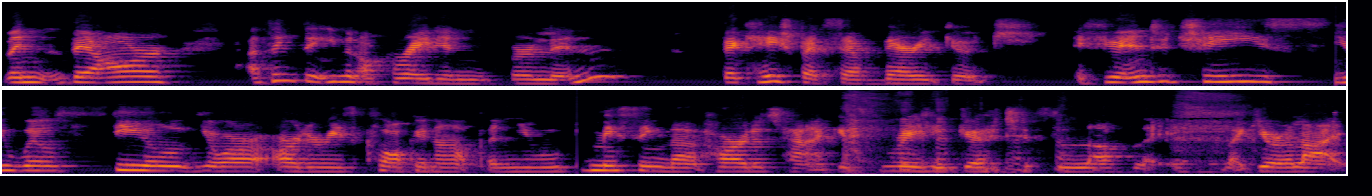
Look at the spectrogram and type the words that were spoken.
When they are, I think they even operate in Berlin. The Kässpätzle are very good. If you're into cheese, you will feel your arteries clogging up and you will be missing that heart attack. It's really good. it's lovely. Like you're alive.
